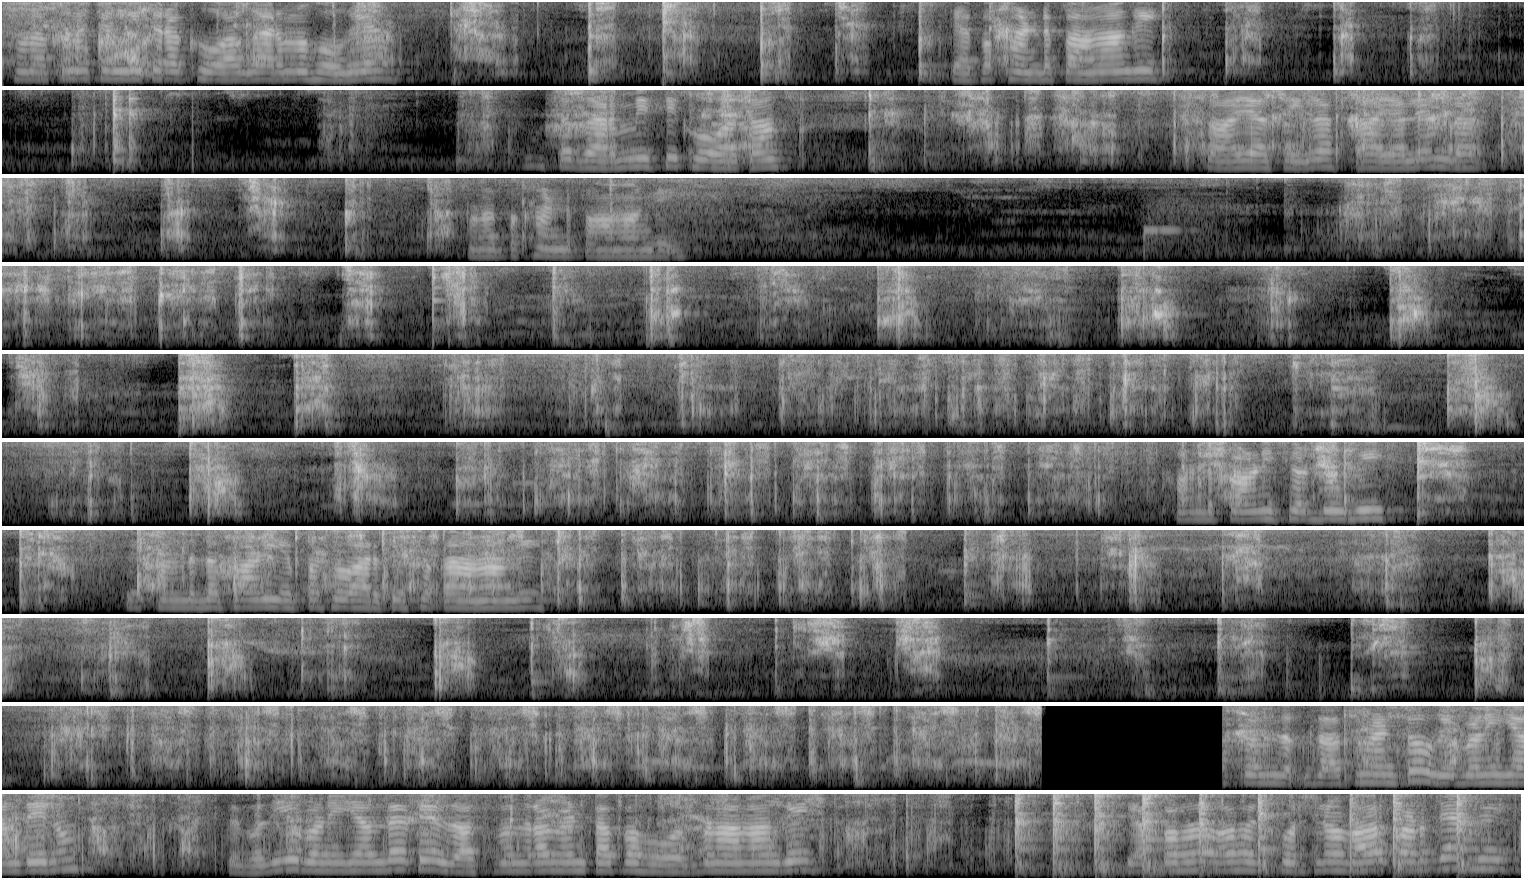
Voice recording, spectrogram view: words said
ਹੁਣ ਆਪਣਾ ਚੰਗੀ ਤਰ੍ਹਾਂ ਖੋਆ ਗਰਮ ਹੋ ਗਿਆ। ਤੇ ਆਪਾਂ ਖੰਡ ਪਾਵਾਂਗੇ। ਤਾਂ ਗਰਮੀ ਸੀ ਖੋਆ ਤਾਂ। ਤਾਜ਼ਾ ਸੀਗਾ, ਤਾਜ਼ਾ ਲਿਆਂਦਾ। ਹੁਣ ਆਪਾਂ ਖੰਡ ਪਾਵਾਂਗੇ। ਖੰਡ ਪਾਣੀ ਛੱਡੂਗੀ ਤੇ ਖੰਡ ਦਾ ਪਾਣੀ ਆਪਾਂ ਸਵਾਰ ਕੇ ਸੁਕਾਵਾਂਗੇ। ਪੰਦ- 10 ਮਿੰਟ ਹੋ ਗਏ ਬਣੀ ਜਾਂਦੇ ਨੂੰ ਤੇ ਵਧੀਆ ਬਣੀ ਜਾਂਦਾ ਤੇ 10-15 ਮਿੰਟ ਆਪਾਂ ਹੋਰ ਬਣਾਵਾਂਗੇ। ਤੇ ਆਪਾਂ ਹੁਣ ਆਹ ਖੁਰਸ਼ਣਾ ਬਾਹਰ ਕੱਢ ਦਿਆਂਗੇ।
